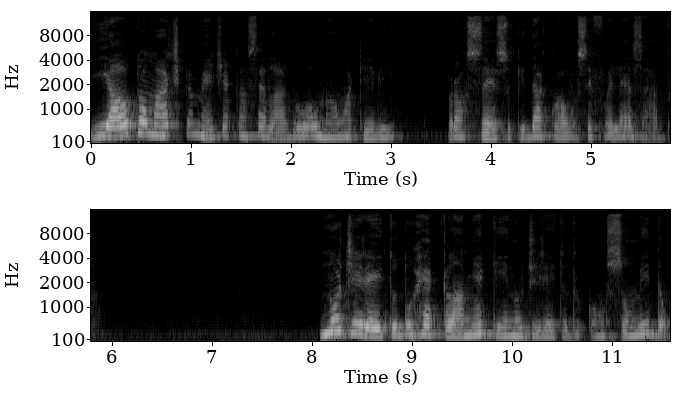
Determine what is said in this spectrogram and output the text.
e automaticamente é cancelado ou não aquele processo que da qual você foi lesado. No direito do reclame aqui, no direito do consumidor.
